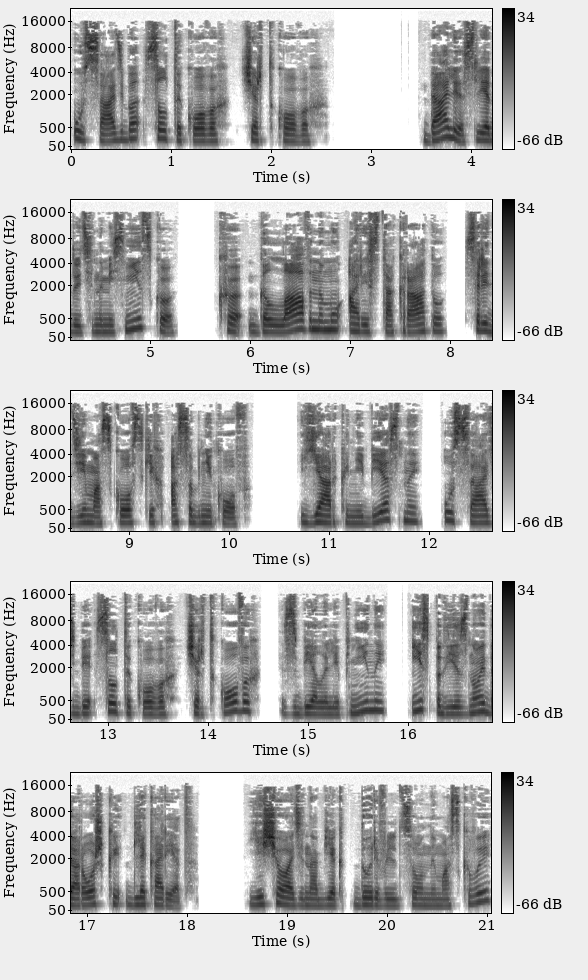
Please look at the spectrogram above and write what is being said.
Усадьба Салтыковых-Чертковых. Далее следуйте на Мясницкую к главному аристократу среди московских особняков – ярко-небесной усадьбе Салтыковых-Чертковых с белой лепниной и с подъездной дорожкой для карет. Еще один объект дореволюционной Москвы,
